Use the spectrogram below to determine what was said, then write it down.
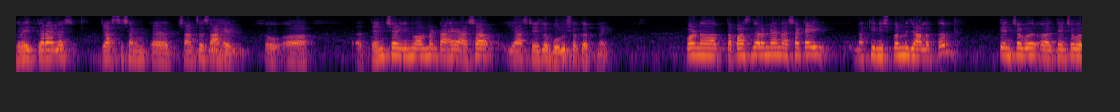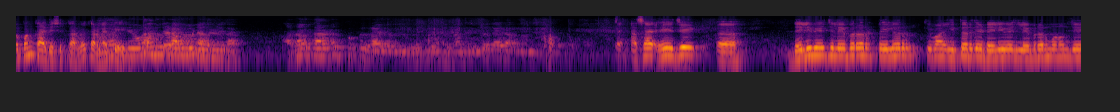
गृहीत करायला जास्त सं चान्सेस आहेत. सो त्यांच्या इन्व्हॉल्वमेंट आहे अशा या स्टेजला बोलू शकत नाही. पण अ, तपास दरम्यान असं काही नक्की निष्पन्न झालं तर त्यांच्यावर त्यांच्यावर पण कायदेशीर कारवाई करण्यात येईल. असं हे जे डेली वेज लेबरर टेलर किंवा इतर जे डेली वेज लेबरर म्हणून जे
